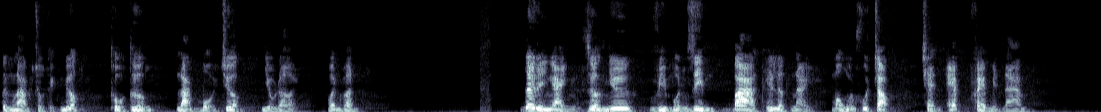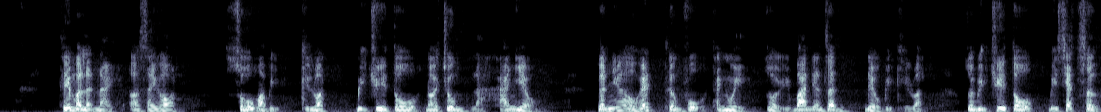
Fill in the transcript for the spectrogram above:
từng làm chủ tịch nước, thủ tướng, làm bộ trưởng nhiều đời, vân vân. Đây là hình ảnh dường như vì muốn dìm ba thế lực này mà Nguyễn Phú Trọng chèn ép phe miền Nam. Thế mà lần này ở Sài Gòn, số mà bị kỷ luật, bị truy tố nói chung là khá nhiều. Gần như hầu hết thường vụ thành ủy rồi ủy ban nhân dân đều bị kỷ luật, rồi bị truy tố, bị xét xử,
